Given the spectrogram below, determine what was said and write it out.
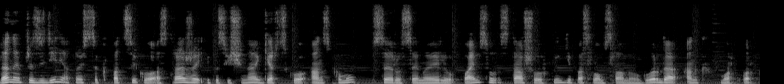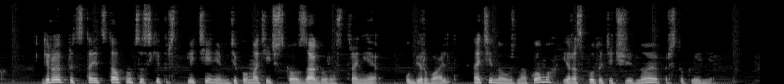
Данное произведение относится к подциклу о страже и посвящена герцогу Анскому, сэру Сэмуэлю Ваймсу, ставшего в книге послом славного города Анг-Морпорг. Герою предстоит столкнуться с хитросплетением дипломатического заговора в стране Убервальд, найти новых знакомых и распутать очередное преступление.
